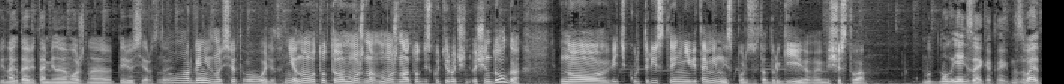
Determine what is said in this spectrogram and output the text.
иногда витаминами можно переусердствовать. Ну, организм все это выводит. Не, ну тут э, можно, можно тут дискутировать очень, очень долго, но ведь культуристы не витамины используют, а другие э, вещества. Ну, ну, я не знаю, как их называют.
